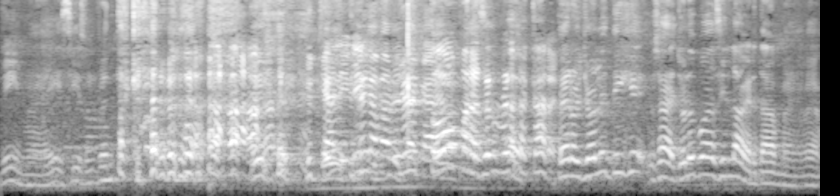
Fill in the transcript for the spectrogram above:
Di, mae, sí, es un rentacar. Califica para rentacar. todo para hacer un rentacar. Pero yo les dije, o sea, yo les voy a decir la verdad, mae, vea.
